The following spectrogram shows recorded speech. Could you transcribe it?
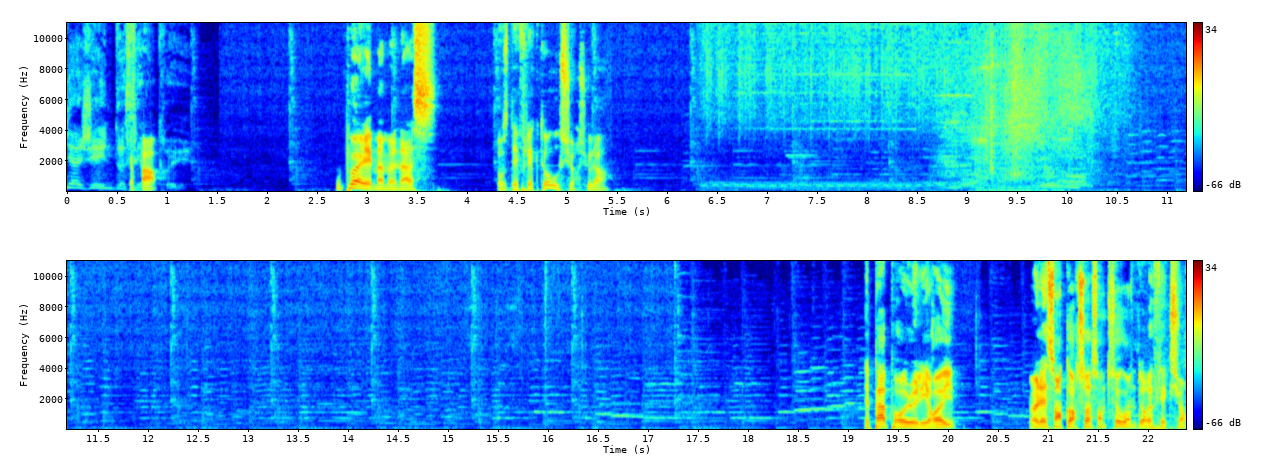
Engagez une de sais pas. recrues. Où peut aller ma menace Sur ce déflecto ou sur celui-là? Je sais pas pour le Leroy. Je me laisse encore 60 secondes de réflexion.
